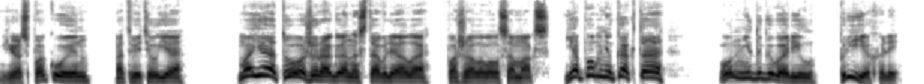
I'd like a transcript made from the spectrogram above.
«Я спокоен», — ответил я. «Моя тоже рога наставляла», — пожаловался Макс. «Я помню как-то...» Он не договорил. «Приехали».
